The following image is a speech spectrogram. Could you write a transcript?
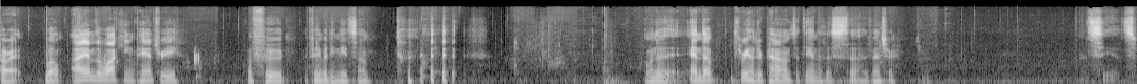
All right. Well, I am the walking pantry of food if anybody needs some. I'm going to end up 300 pounds at the end of this uh, adventure. Let's see. Let's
